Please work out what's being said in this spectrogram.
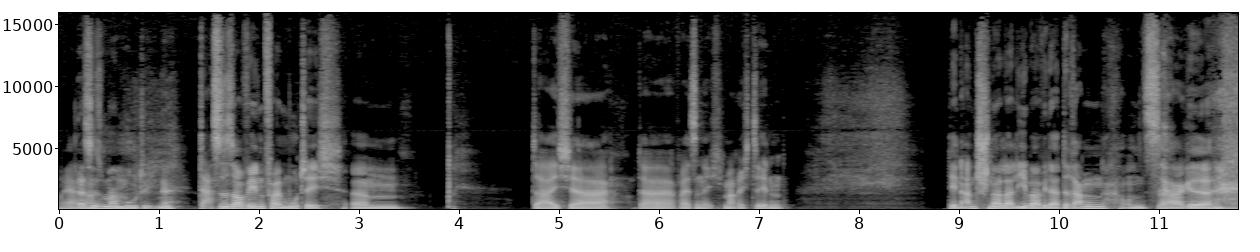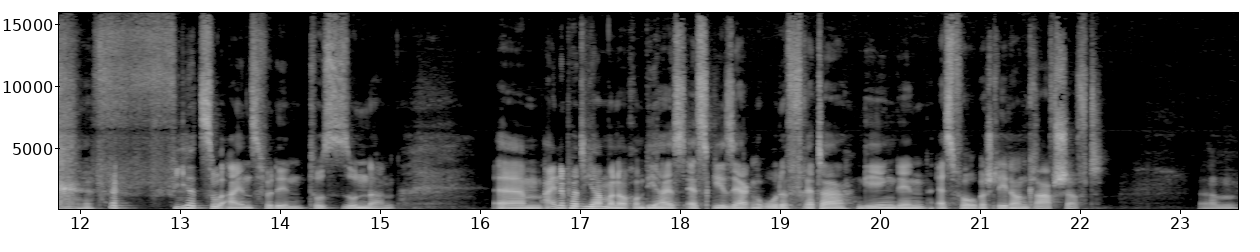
Ja. Das ist mal mutig, ne? Das ist auf jeden Fall mutig. Ähm, da ich ja, da weiß ich nicht, mache ich den, den Anschnaller lieber wieder dran und sage 4 zu 1 für den TuS Sundern. Ähm, eine Partie haben wir noch und die heißt SG Serkenrode Fretter gegen den SV Oberschleder und Grafschaft. Ähm,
